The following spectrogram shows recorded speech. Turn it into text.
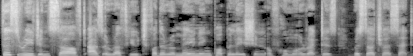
This region served as a refuge for the remaining population of Homo erectus, researchers said.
